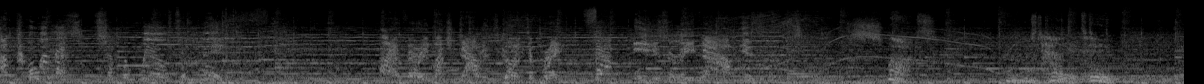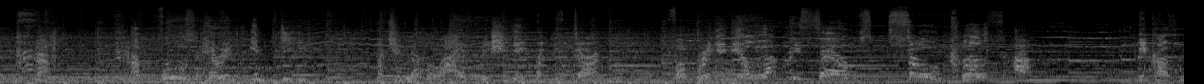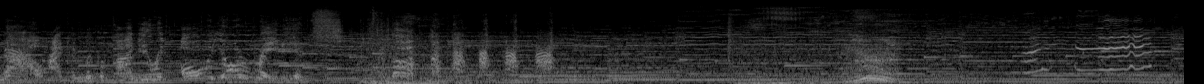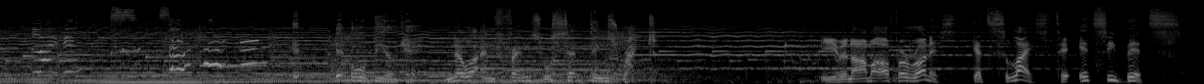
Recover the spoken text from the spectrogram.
a coalescence of the will to live. I very much doubt it's going to break that easily now, is it? Smart. They must have it too. A fool's errand indeed. But you know I appreciate what you've done. For bringing your lovely selves so close up. Because now I can look upon you in all your radiance. Lightning! Hmm. Friends will set things right. Even armor of Ferronis gets sliced to itsy bits.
